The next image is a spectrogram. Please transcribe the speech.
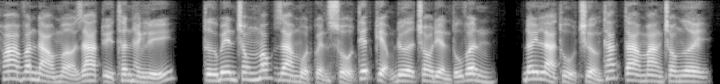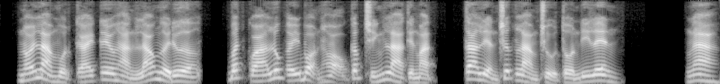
Hoa Văn Đào mở ra tùy thân hành lý, từ bên trong móc ra một quyển sổ tiết kiệm đưa cho Điền Tú Vân. Đây là thủ trưởng thác ta mang cho ngươi, nói là một cái kêu hàn lão người đưa, bất quá lúc ấy bọn họ cấp chính là tiền mặt, ta liền trước làm chủ tồn đi lên. Nga.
